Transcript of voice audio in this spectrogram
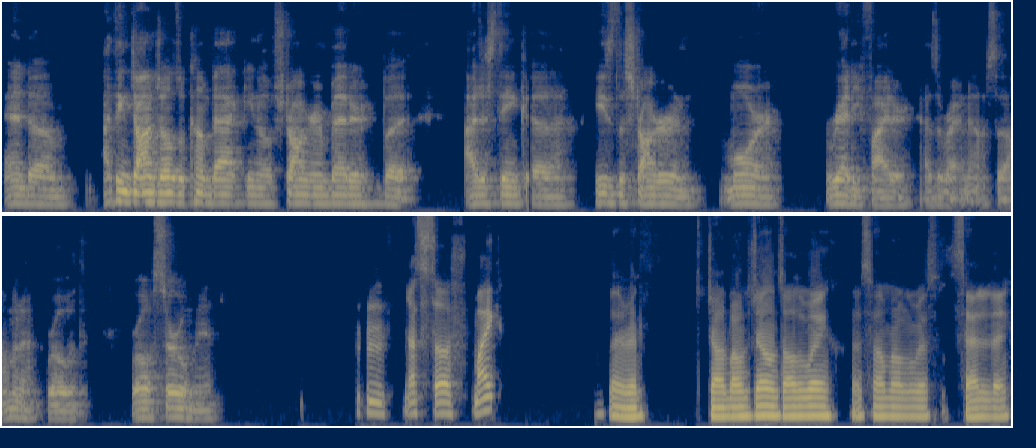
and um, I think John Jones will come back, you know, stronger and better. But I just think uh, he's the stronger and more ready fighter as of right now. So I'm gonna roll with roll with Cyril, man. Mhm, That's tough, Mike. Hey, man. John Bones Jones all the way. That's how I'm rolling with Saturday.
